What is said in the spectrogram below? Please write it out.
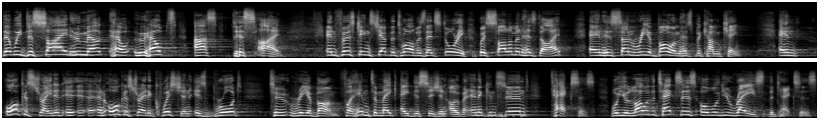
that we decide who, who helps us decide. In 1 Kings chapter 12 is that story where Solomon has died and his son Rehoboam has become king. And orchestrated, an orchestrated question is brought to Rehoboam for him to make a decision over. And it concerned taxes. Will you lower the taxes or will you raise the taxes?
